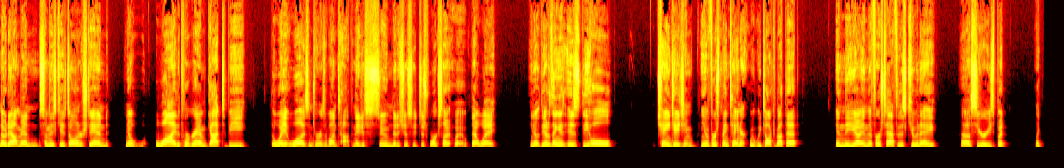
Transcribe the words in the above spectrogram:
No doubt, man. Some of these kids don't understand you know why the program got to be the way it was in terms of on top, and they just assume that it's just it just works that way. You know, the other thing is, is the whole change agent, you know, versus maintainer. We, we talked about that in the uh, in the first half of this Q and A uh, series, but like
